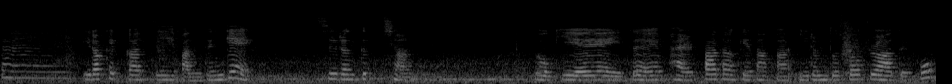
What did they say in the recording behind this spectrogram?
짠! 이렇게까지 만든 게 실은 끝이 아니에요. 여기에 이제 발바닥에다가 이름도 써줘야 되고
